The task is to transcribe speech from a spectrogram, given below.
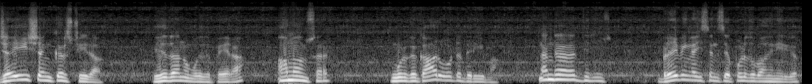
ஜெய் சங்கர் ஸ்ரீராம். இதுதான் உங்களுக்கு பேரா? ஆமாம் சார். உங்களுக்கு கார் ஓட்ட தெரியுமா? நன்றாக தெரியும் சார். டிரைவிங் லைசென்ஸ் எப்பொழுது வாங்கினீர்கள்?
